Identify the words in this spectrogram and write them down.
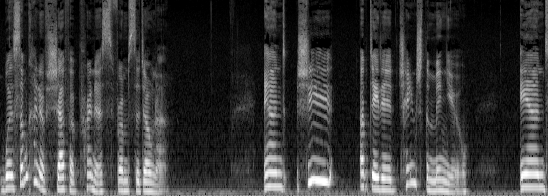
was some kind of chef apprentice from Sedona. And she updated, changed the menu. And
